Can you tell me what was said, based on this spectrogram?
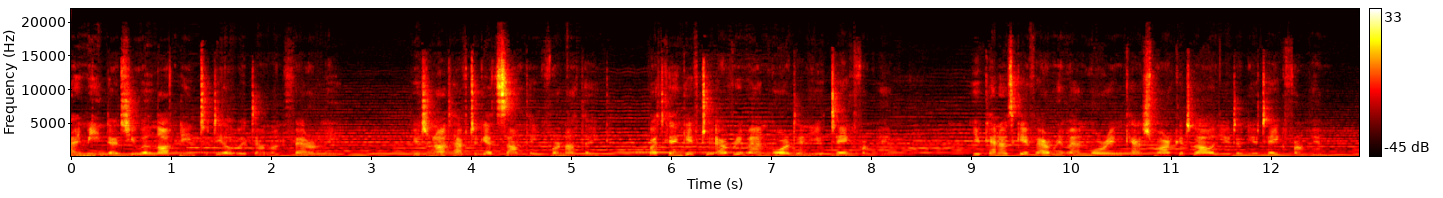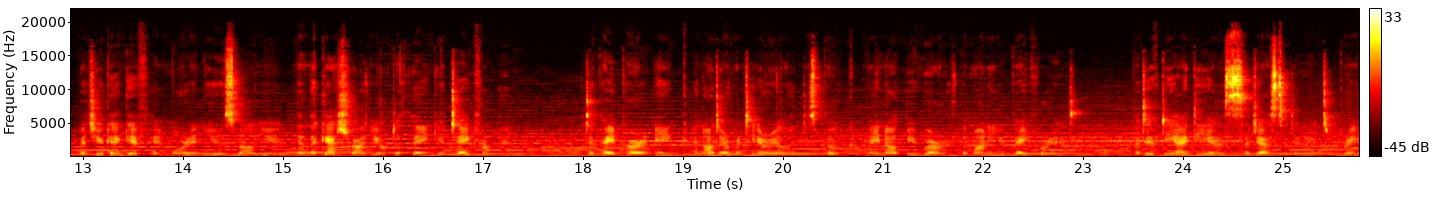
I mean that you will not need to deal with them unfairly. You do not have to get something for nothing, but can give to every man more than you take from him. You cannot give every man more in cash market value than you take from him, but you can give him more in use value than the cash value of the thing you take from him. The paper, ink, and other material in this book may not be worth the money you pay for it, but if the ideas suggested in it bring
